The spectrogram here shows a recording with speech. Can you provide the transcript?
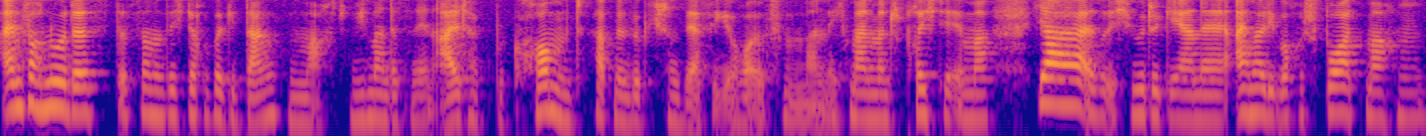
Einfach nur, dass, dass man sich darüber Gedanken macht, wie man das in den Alltag bekommt, hat mir wirklich schon sehr viel geholfen. Man, ich meine, man spricht ja immer, ja, also ich würde gerne einmal die Woche Sport machen.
